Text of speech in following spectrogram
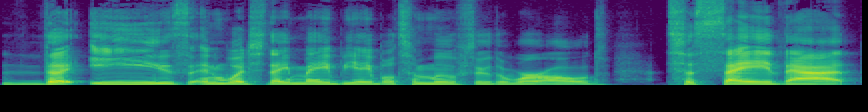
the ease in which they may be able to move through the world to say that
